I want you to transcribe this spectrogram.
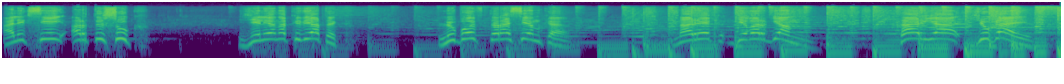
Алексей Артышук, Елена Квятек, Любовь Тарасенко, Нарек Геворгян, Дарья Югай.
